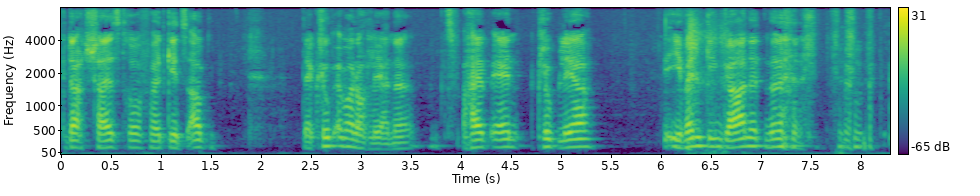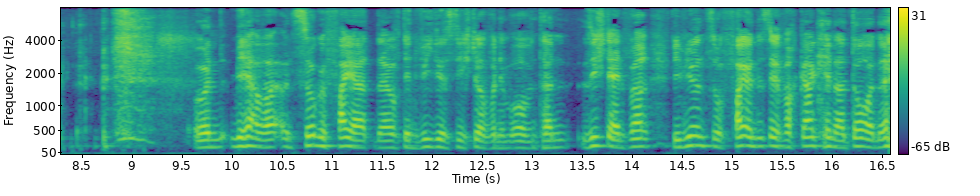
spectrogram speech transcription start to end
gedacht, scheiß drauf, heute geht's ab. Der Club immer noch leer, ne? Halb ein, Club leer, Event ging gar nicht, ne? Und wir haben uns so gefeiert ne, auf den Videos, die ich da von dem Abend dann. Siehst du einfach, wie wir uns so feiern, ist einfach gar keiner da, ne?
